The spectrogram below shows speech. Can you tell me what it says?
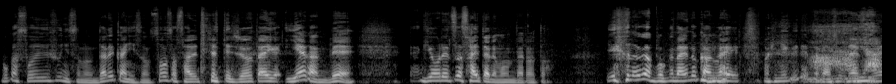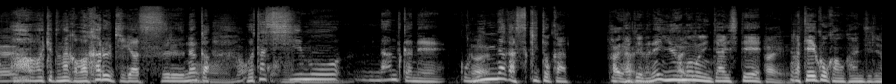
僕はそういうふうにその誰かにその操作されてるっていう状態が嫌なんで行列は最たるもんだろうというのが僕なりの考え、まあ、ひねくれてるのかもしれないあいやですねあーけどなんか分かる気がする。なんか私もなんかねこうはい。みんなが好きとか、はいはい例えばね、はい言うものに対して、はい。なんか抵抗感を感じる。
